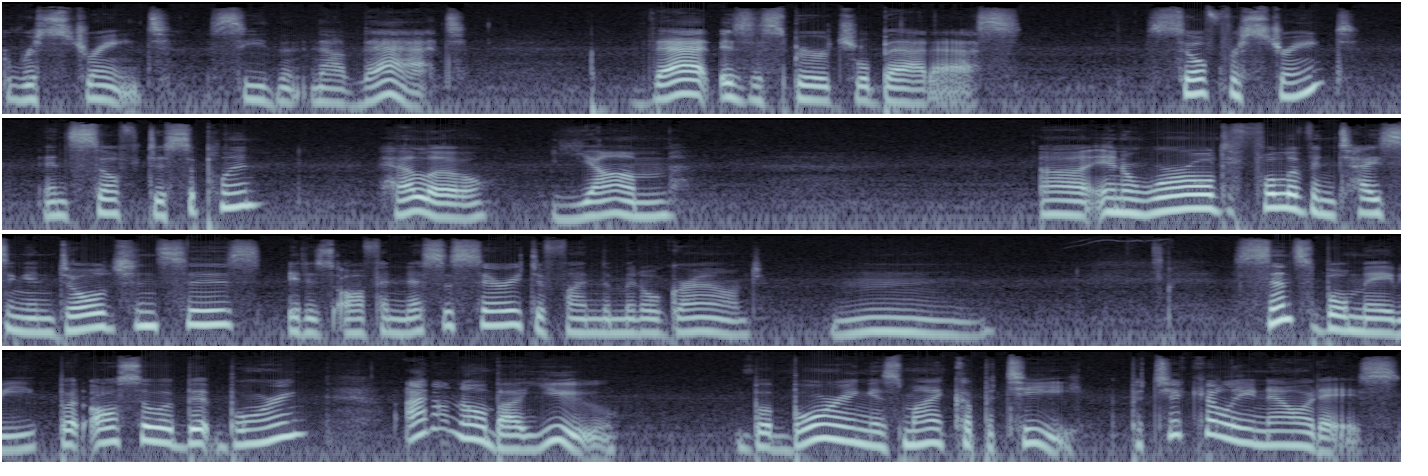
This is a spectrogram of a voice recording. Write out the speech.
restraint. See, now that, that is a spiritual badass. Self restraint and self discipline. Hello. Yum. Uh, in a world full of enticing indulgences, it is often necessary to find the middle ground. Mmm. Sensible, maybe, but also a bit boring? I don't know about you, but boring is my cup of tea, particularly nowadays.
